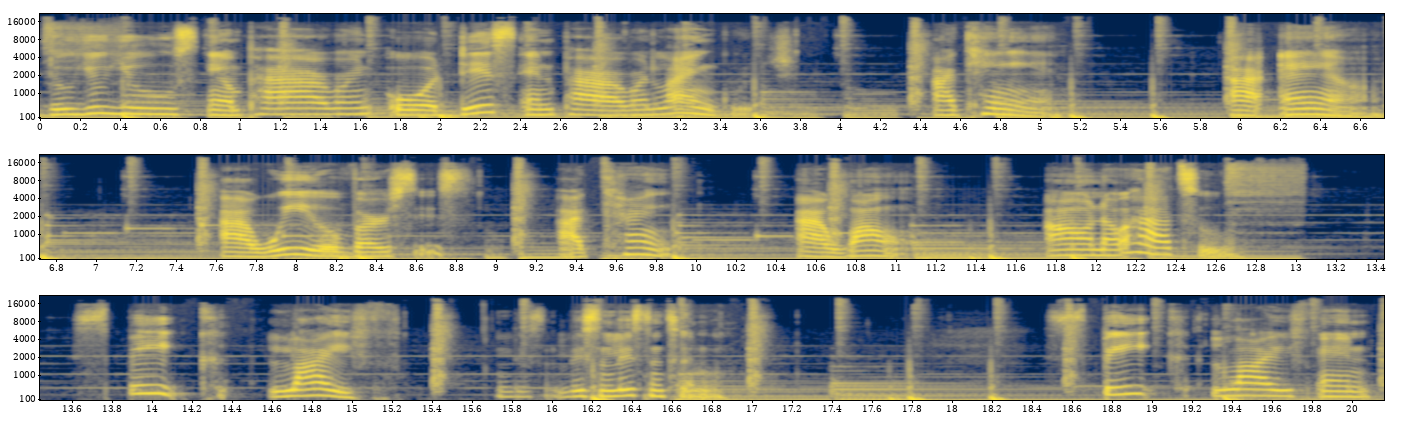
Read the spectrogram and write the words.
Do you use empowering or disempowering language? I can, I am, I will versus I can't, I won't, I don't know how to. Speak life. Listen, listen, listen to me. Speak life and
